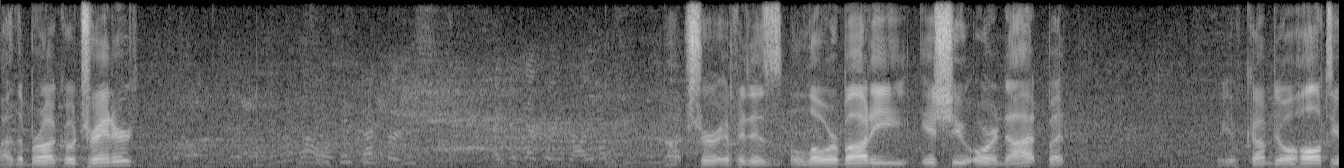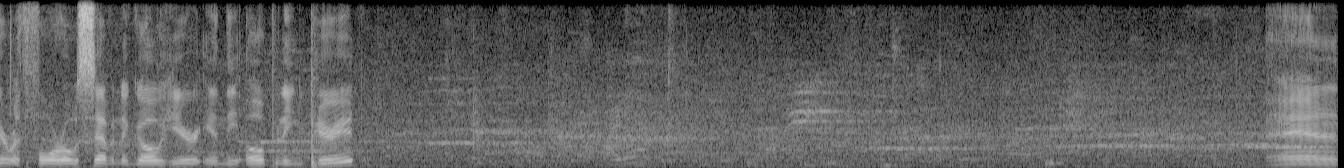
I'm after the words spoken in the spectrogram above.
by the Bronco trainer. Not sure if it is a lower body issue or not, but we have come to a halt here with 4.07 to go here in the opening period. And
